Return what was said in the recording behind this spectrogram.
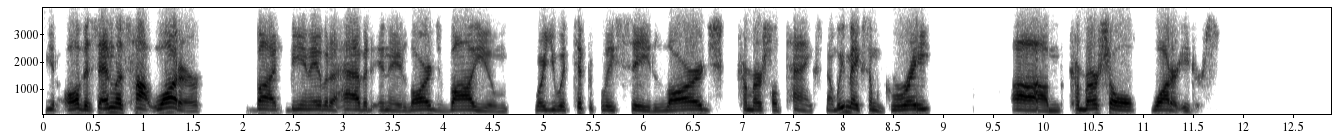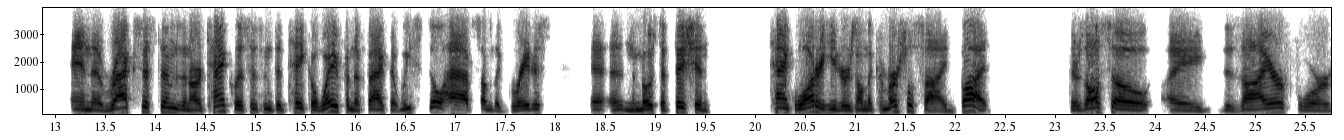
you know, all this endless hot water, but being able to have it in a large volume where you would typically see large commercial tanks. Now we make some great um, commercial water heaters and the rack systems and our tankless isn't to take away from the fact that we still have some of the greatest and the most efficient tank water heaters on the commercial side, but there's also a desire for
